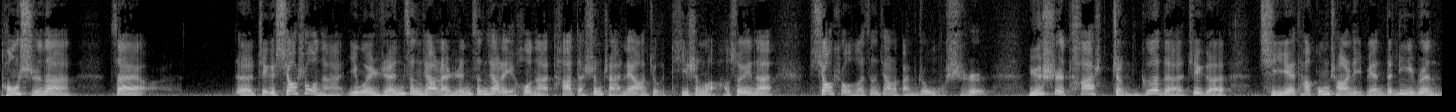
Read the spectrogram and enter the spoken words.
同时呢，在呃这个销售呢，因为人增加了，人增加了以后呢，它的生产量就提升了，所以呢，销售额增加了百分之五十。于是它整个的这个企业，它工厂里边的利润，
